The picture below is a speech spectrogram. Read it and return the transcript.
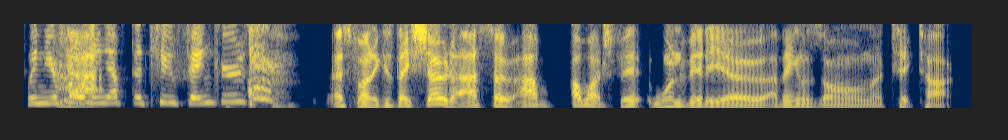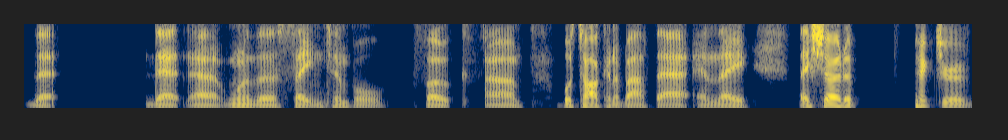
when you're yeah. holding up the two fingers? That's funny because they showed I so I I watched vi- one video I think it was on a TikTok that that uh, one of the Satan Temple folk um, was talking about that, and they they showed a picture of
